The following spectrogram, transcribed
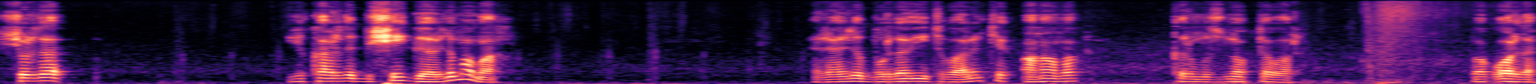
Şurada yukarıda bir şey gördüm ama herhalde buradan itibaren tek aha bak kırmızı nokta var. Bak orada.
